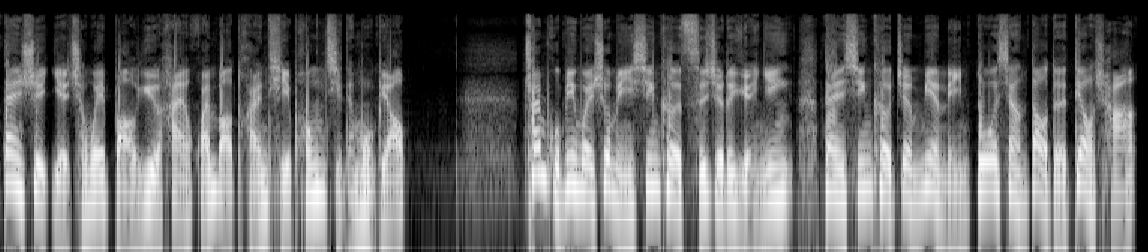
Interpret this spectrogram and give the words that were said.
但是也成为保育和环保团体抨击的目标。川普并未说明辛克辞职的原因，但辛克正面临多项道德调查，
